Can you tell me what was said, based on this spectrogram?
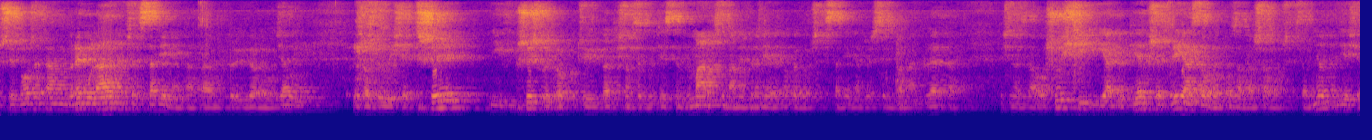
przywożę tam regularne przedstawienia teatralne, w których biorę udział i już odbyły się trzy i w przyszłym roku, czyli w 2020 w marcu mamy premierę nowego przedstawienia reżyserii pana Glerka, to się nazywa Oszuści i jakby pierwsze wyjazdowe poza Warszawą przedstawienie odbędzie się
